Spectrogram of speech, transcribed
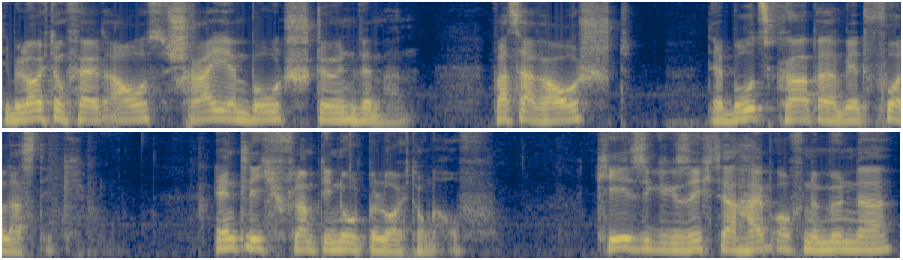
Die Beleuchtung fällt aus, Schreie im Boot stöhnen, wimmern. Wasser rauscht, der Bootskörper wird vorlastig. Endlich flammt die Notbeleuchtung auf. Käsige Gesichter, halboffene Münder,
